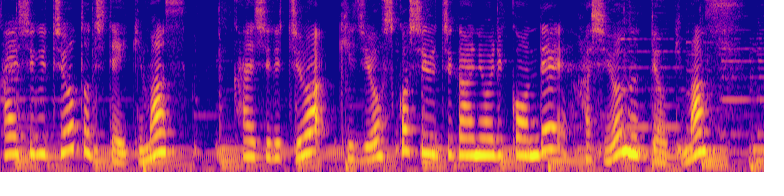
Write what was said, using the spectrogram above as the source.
返し口を閉じていきます。返し口は生地を少し内側に折り込んで端を縫っておきます。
